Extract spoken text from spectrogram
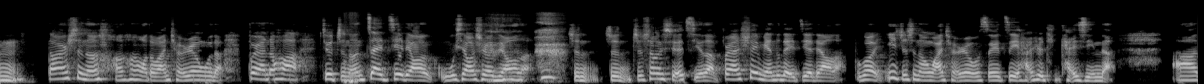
嗯，当然是能很很好的完成任务的，不然的话就只能再戒掉无效社交了，只只只剩学习了，不然睡眠都得戒掉了。不过一直是能完成任务，所以自己还是挺开心的。啊、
